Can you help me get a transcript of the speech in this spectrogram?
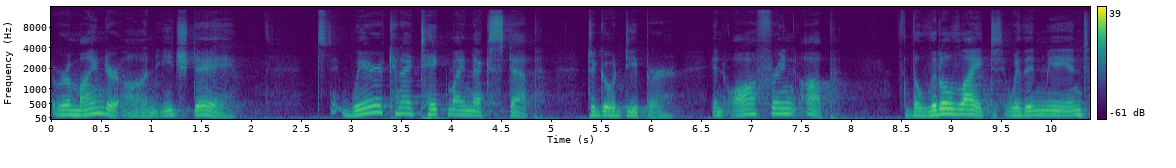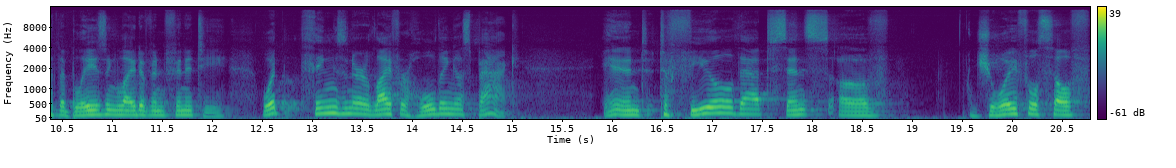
a reminder on each day. Where can I take my next step to go deeper in offering up the little light within me into the blazing light of infinity? What things in our life are holding us back? And to feel that sense of joyful self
